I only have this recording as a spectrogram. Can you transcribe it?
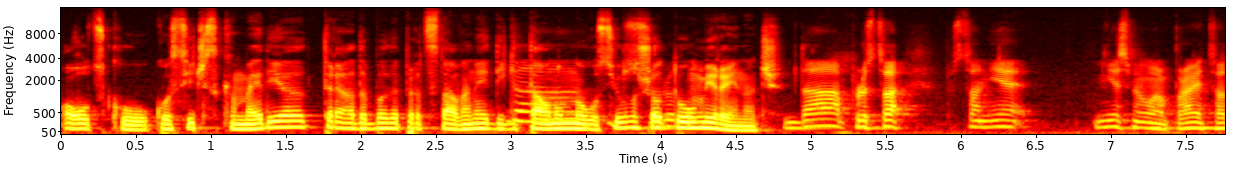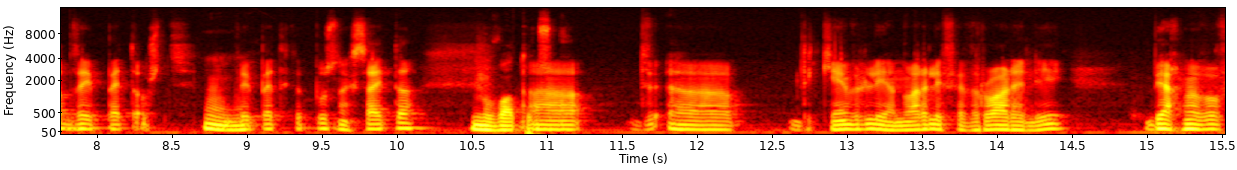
олдскул класическа медия трябва да бъде представена и дигитално Да, много силно, защото умира иначе. Да, плюс това, плюс това ние, ние сме го направили това 2005 още. Мгм. 2005 като пуснах сайта, Новаторство. а, д- а, декември ли, януари ли, февруари ли, бяхме в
